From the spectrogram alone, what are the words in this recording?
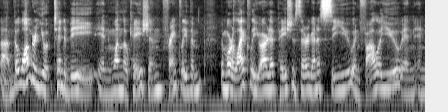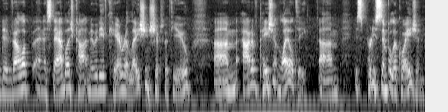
um, the longer you tend to be in one location, frankly, the the more likely you are to have patients that are going to see you and follow you and, and develop and establish continuity of care relationships with you um, out of patient loyalty. Um, it's a pretty simple equation.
